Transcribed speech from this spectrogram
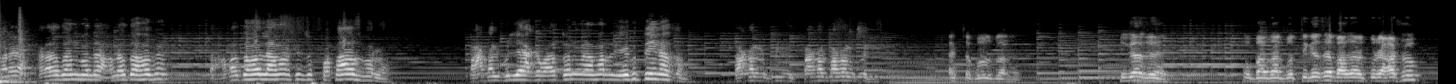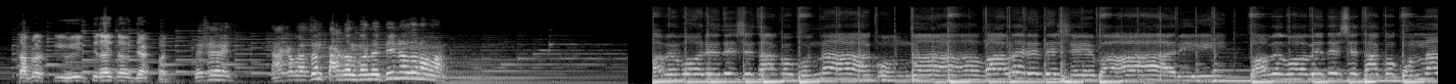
মানে আলাদা বলে আলাদা হবে? আলাদা হলে আমার কিছু কথা আসব না। পাগল বলে একেবারে তো আমার এগুতেই না তো পাগল পাগল পাগল করি। আচ্ছা বুঝলাম। ঠিক আছে। ও বাজার করতে গেছে বাজার করে আসুক তারপর কি হয়েছে নাই তো আমি দেখ পারি একেবারে যেন পাগল বানিয়ে দিই না যেন আমার। ভাবে বরে দেশে থাকো কন্যা কন্যা ভাবের দেশে বাড়ি। ভাবে ভবে দেশে থাকো কন্যা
